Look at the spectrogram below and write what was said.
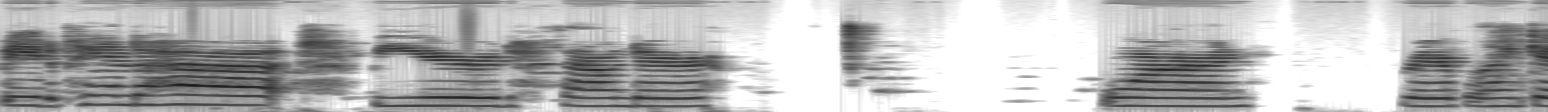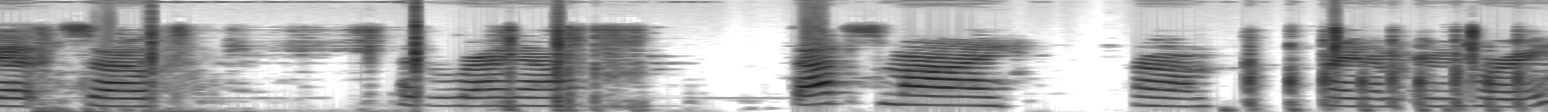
beta panda hat, beard, founder, worn, rare blanket. So I have a rhino. That's my um, item inventory.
